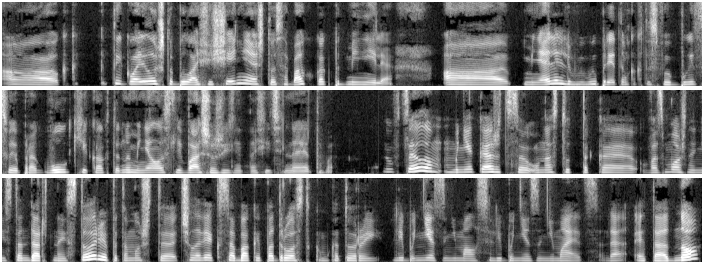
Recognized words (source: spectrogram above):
а, ты говорила, что было ощущение, что собаку как подменили. А меняли ли вы при этом как-то свой быт, свои прогулки, как-то, ну, менялась ли ваша жизнь относительно этого? Ну, в целом, мне кажется, у нас тут такая, возможно, нестандартная история, потому что человек с собакой-подростком, который либо не занимался, либо не занимается, да, это одно.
